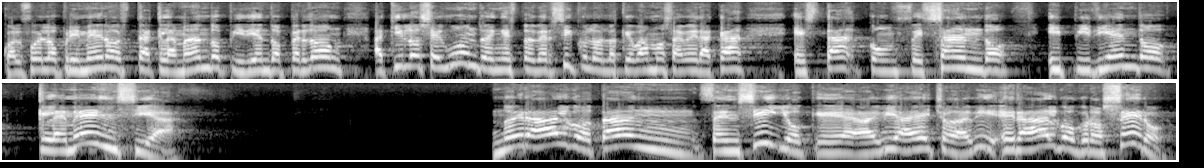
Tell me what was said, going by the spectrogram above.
¿Cuál fue lo primero? Está clamando, pidiendo perdón. Aquí lo segundo en estos versículos, lo que vamos a ver acá, está confesando y pidiendo clemencia. No era algo tan sencillo que había hecho David, era algo grosero,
